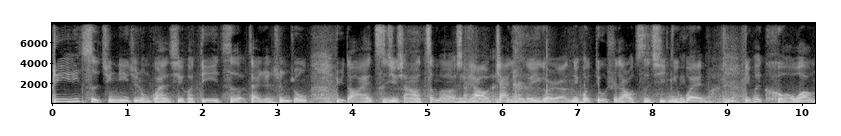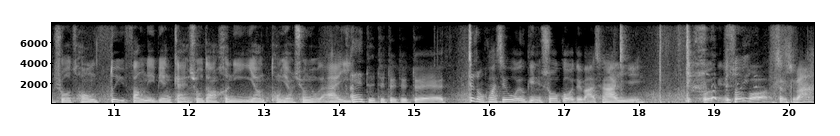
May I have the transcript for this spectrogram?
第一次经历这种关系和第一次在人生中遇到哎自己想要这么想要占有的一个人，你会丢失掉自己，你会你会渴望说从对方那边感受到和你一样同样汹涌的爱意。哎，对对对对对，这种话其实我有给你说过，对吧，陈阿姨？我有给你说过，是不是吧？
